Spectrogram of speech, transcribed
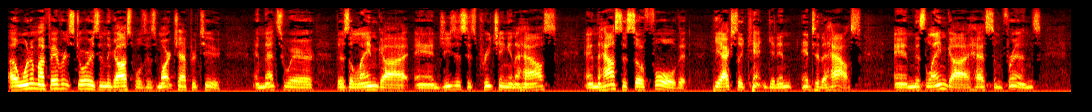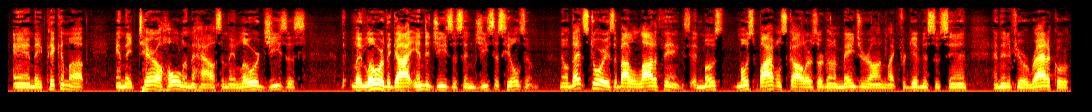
Uh, one of my favorite stories in the Gospels is Mark chapter 2, and that's where there's a lame guy, and Jesus is preaching in a house, and the house is so full that he actually can't get in, into the house. And this lame guy has some friends, and they pick him up, and they tear a hole in the house, and they lower Jesus, they lower the guy into Jesus, and Jesus heals him. Now that story is about a lot of things, and most most Bible scholars are going to major on like forgiveness of sin, and then if you're a radical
